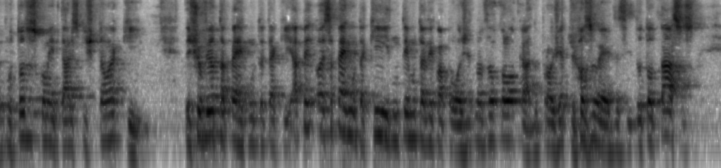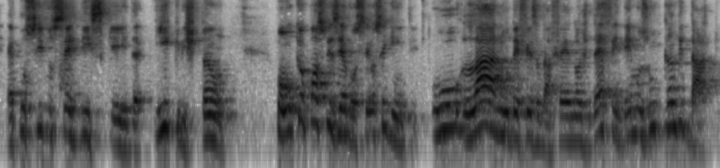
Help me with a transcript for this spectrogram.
Por, todos os comentários que estão aqui. Deixa eu ver outra pergunta até aqui. essa pergunta aqui não tem muito a ver com a apologética, mas vou colocar, do projeto Josué. Assim, Doutor Tassos, é possível ser de esquerda e cristão? Bom, o que eu posso dizer a você é o seguinte: o, lá no Defesa da Fé, nós defendemos um candidato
